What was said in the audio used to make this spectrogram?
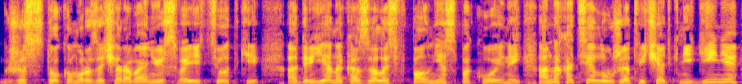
К жестокому разочарованию своей тетки Адриена казалась вполне спокойной. Она хотела уже отвечать княгине,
